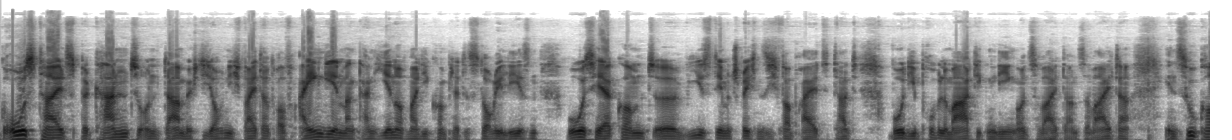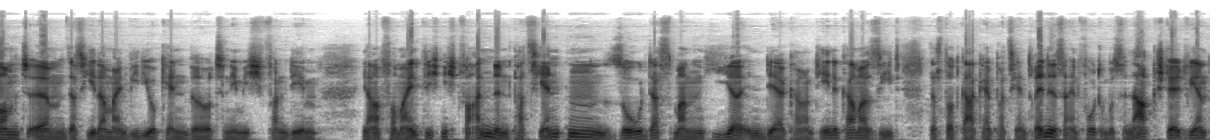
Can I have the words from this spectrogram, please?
großteils bekannt und da möchte ich auch nicht weiter drauf eingehen. Man kann hier nochmal die komplette Story lesen, wo es herkommt, äh, wie es dementsprechend sich verbreitet hat, wo die Problematiken liegen und so weiter und so weiter. Hinzu kommt, ähm, dass jeder mein Video kennen wird, nämlich von dem ja vermeintlich nicht vorhandenen Patienten, so dass man hier in der Quarantänekammer sieht, dass dort gar kein Patient drin ist. Ein Foto musste nachgestellt werden,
